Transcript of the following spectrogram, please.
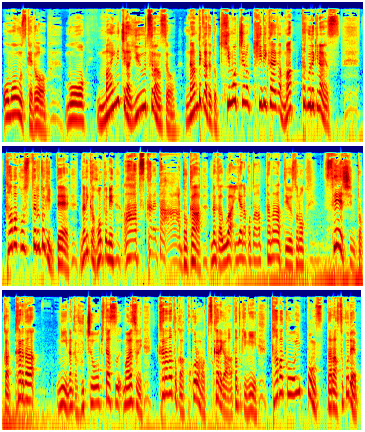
思うんですけど、もう、毎日が憂鬱なんですよ。なんでかというと、気持ちの切り替えが全くできないんです。タバコ吸ってる時って、何か本当に、ああ、疲れたとか、なんか、うわ、嫌なことあったなっていう、その、精神とか体になんか不調をきたす、まあ、要するに、体とか心の疲れがあった時に、タバコを一本吸ったら、そこで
